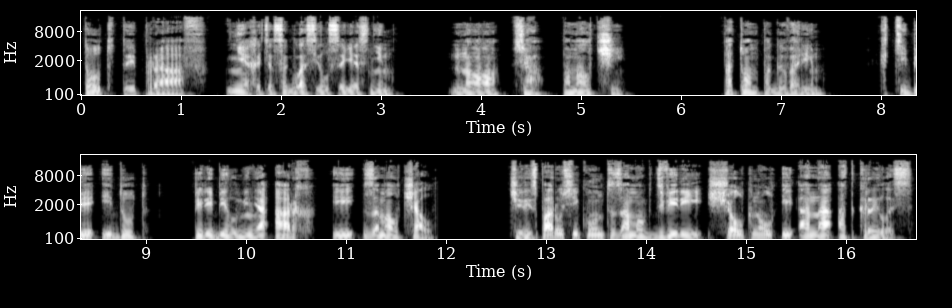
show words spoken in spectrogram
«Тут ты прав», — нехотя согласился я с ним. «Но все, помолчи. Потом поговорим. К тебе идут», — перебил меня Арх и замолчал. Через пару секунд замок двери щелкнул, и она открылась,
